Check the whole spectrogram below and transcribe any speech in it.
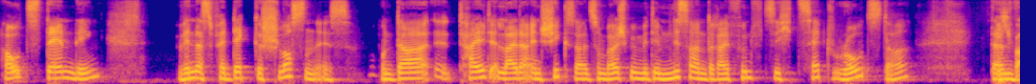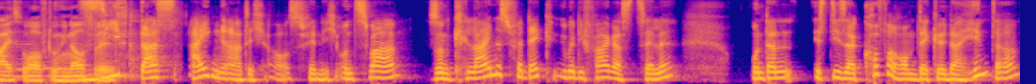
outstanding, wenn das Verdeck geschlossen ist. Und da äh, teilt er leider ein Schicksal, zum Beispiel mit dem Nissan 350Z Roadster. Dann ich weiß, worauf du hinaus willst. sieht das eigenartig aus, finde ich. Und zwar so ein kleines Verdeck über die Fahrgastzelle und dann ist dieser Kofferraumdeckel dahinter,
